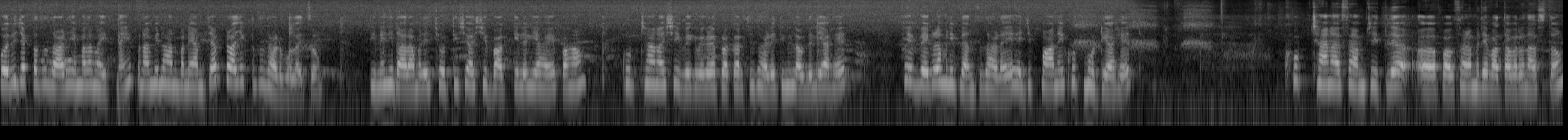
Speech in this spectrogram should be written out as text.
परिजक्ताचं झाड हे मला माहीत नाही पण आम्ही लहानपणी आमच्या प्राजक्ताचं झाड बोलायचो. तिनेही दारामध्ये छोटीशी अशी बाग केलेली आहे पहा. खूप छान अशी वेगवेगळ्या प्रकारची झाडे तिने लावलेली आहेत. हे वेगळं मनी प्लॅनचं झाड आहे ह्याची पाने खूप मोठी आहेत. खूप छान असं आमच्या इथल्या पावसाळ्यामध्ये वातावरण असतं.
